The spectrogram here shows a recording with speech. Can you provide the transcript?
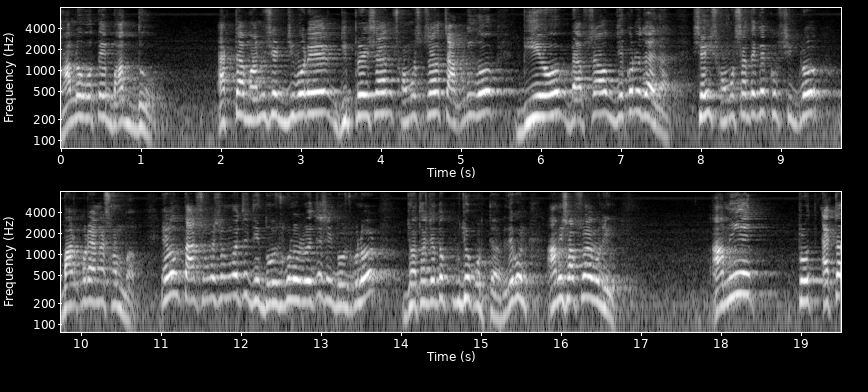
ভালো হতে বাধ্য, একটা মানুষের জীবনে ডিপ্রেশন সমস্যা, চাকরি হোক, বিয়ে হোক, ব্যবসা হোক, যে কোনো জায়গায় সেই সমস্যা থেকে খুব শীঘ্র বার করে আনা সম্ভব। এবং তার সঙ্গে সঙ্গে হচ্ছে যে দোষগুলো রয়েছে, সেই দোষগুলোর যথাযথ পুজো করতে হবে। দেখুন, আমি সবসময় বলি, আমি একটা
